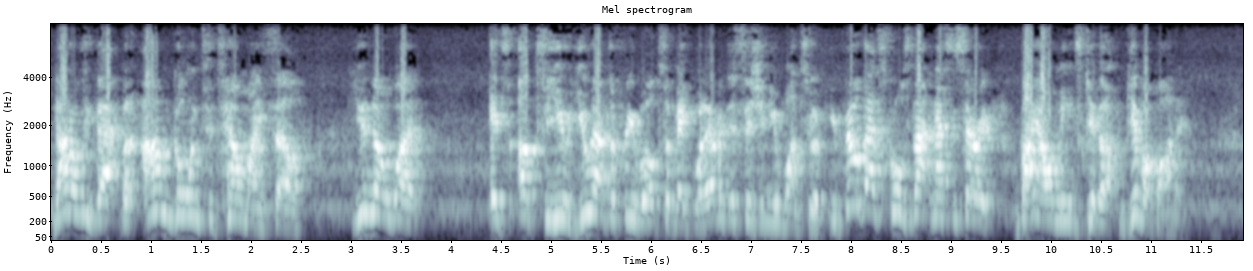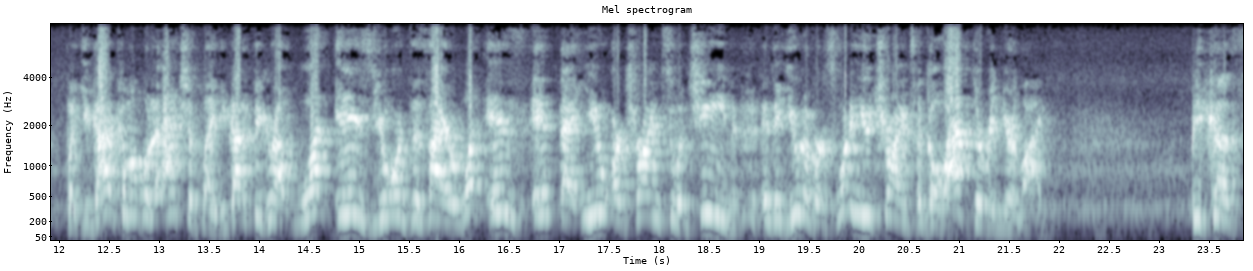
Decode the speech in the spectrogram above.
Not only that, but I'm going to tell myself, you know what? It's up to you. You have the free will to make whatever decision you want to. If you feel that school's not necessary, by all means give up give up on it. But you got to come up with an action plan. You got to figure out what is your desire? What is it that you are trying to achieve in the universe? What are you trying to go after in your life? Because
